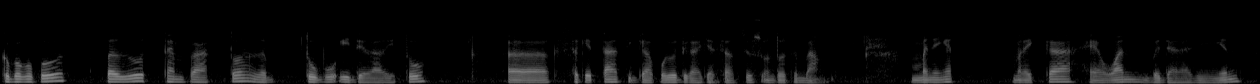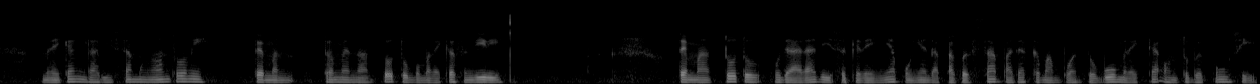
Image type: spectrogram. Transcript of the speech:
Kupu-kupu perlu temperatur tubuh ideal itu eh, sekitar 30 derajat Celcius untuk terbang. Mengingat mereka hewan berdarah dingin, mereka nggak bisa mengontrol nih teman temenato tubuh mereka sendiri. Temato udara di sekelilingnya punya dapat besar pada kemampuan tubuh mereka untuk berfungsi.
